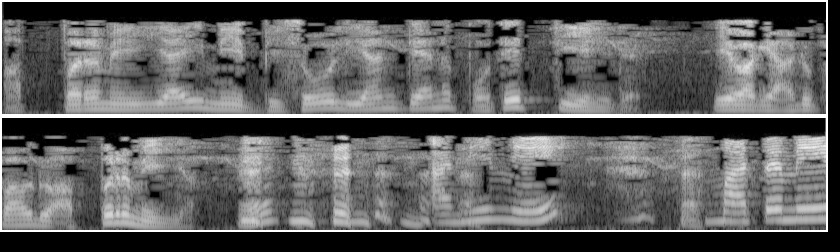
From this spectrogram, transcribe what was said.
අප්පරමෙය්‍යයි මේ බිසෝ ලියන්ට යන පොතෙත් තියෙයිද? ඒ වගේ අඩුපාඩු අප්පරමෙය්‍යා. අනේ මේ මට මේ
